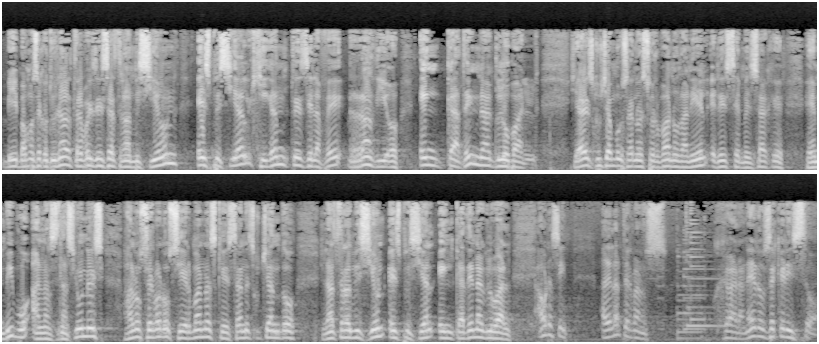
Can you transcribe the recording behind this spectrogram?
Bien, vamos a continuar a través de esta transmisión especial Gigantes de la Fe Radio en cadena global. Ya escuchamos a nuestro hermano Daniel en este mensaje en vivo a las naciones, a los hermanos y hermanas que están escuchando la transmisión especial en cadena global. Ahora sí, adelante hermanos. Jaraneros de Cristo.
